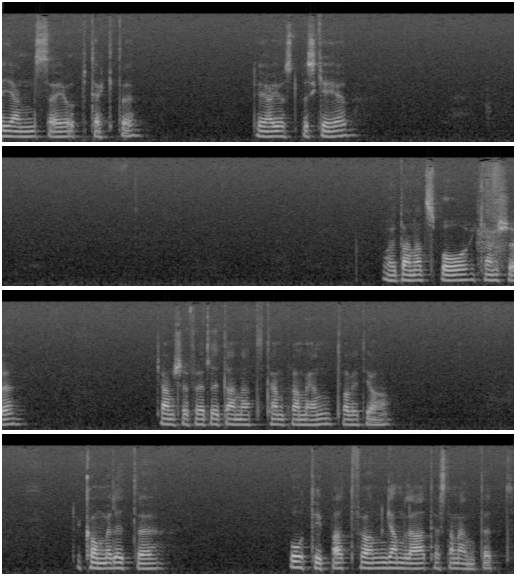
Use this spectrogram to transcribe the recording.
igen sig och upptäckte det jag just beskrev. Och ett annat spår kanske, kanske för ett lite annat temperament, vad vet jag. Det kommer lite otippat från Gamla Testamentet.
